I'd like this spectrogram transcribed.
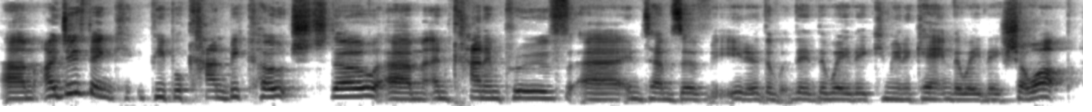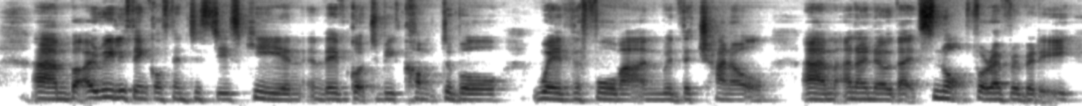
Um, I do think people can be coached though, um, and can improve uh, in terms of you know the, the, the, way they communicate and the way they show up. Um, but I really think authenticity is key, and, and, they've got to be comfortable with the format and with the channel. Um, and I know that's not for everybody.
